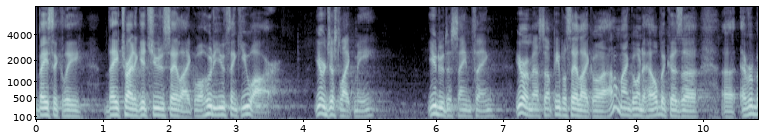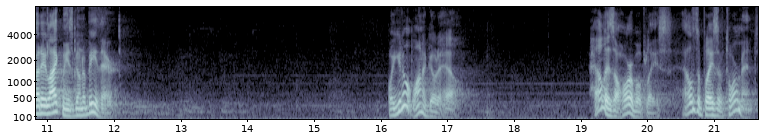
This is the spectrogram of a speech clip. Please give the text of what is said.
basically they try to get you to say, like, well, who do you think you are? You're just like me. You do the same thing you're a mess up. People say, like, well, I don't mind going to hell because uh, uh, everybody like me is going to be there. Well, you don't want to go to hell. Hell is a horrible place. Hell is a place of torment,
